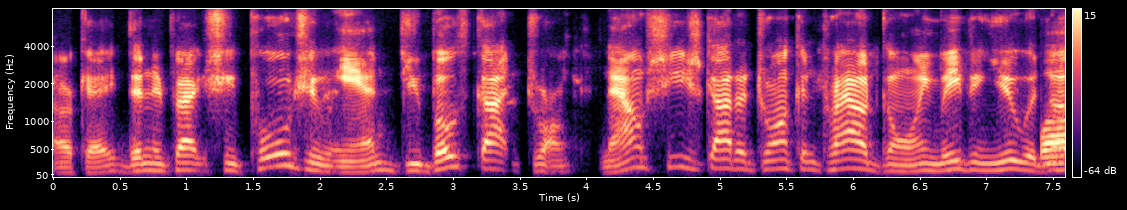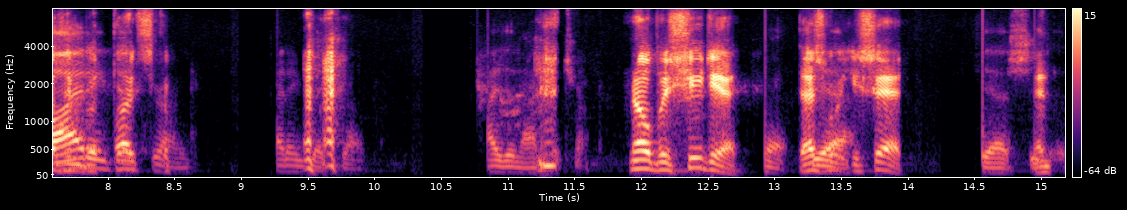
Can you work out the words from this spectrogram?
Okay. Then, in fact, she pulled you in. You both got drunk. Now she's got a drunken crowd going, leaving you with well nothing i but didn't get drunk i didn't get drunk i did not get drunk No, but she did. That's yeah, what you said. yeah she and- did.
